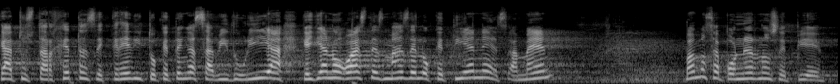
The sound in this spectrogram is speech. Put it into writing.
a tus tarjetas de crédito, que tengas sabiduría, que ya no gastes más de lo que tienes. Amén. Vamos a ponernos de pie.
